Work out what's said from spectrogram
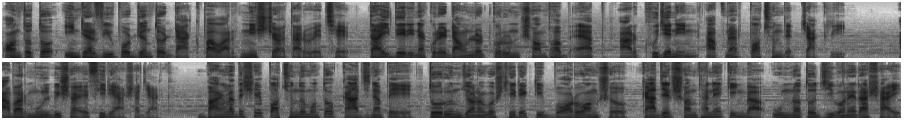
অন্তত ইন্টারভিউ পর্যন্ত ডাক পাওয়ার নিশ্চয়তা রয়েছে। তাই দেরি না করে ডাউনলোড করুন সম্ভব অ্যাপ আর খুঁজে নিন আপনার পছন্দের চাকরি। আবার মূল বিষয়ে ফিরে আসা যাক। বাংলাদেশে পছন্দমতো কাজ না পেয়ে তরুণ জনগোষ্ঠীর একটি বড় অংশ কাজের সন্ধানে কিংবা উন্নত জীবনের আশায়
